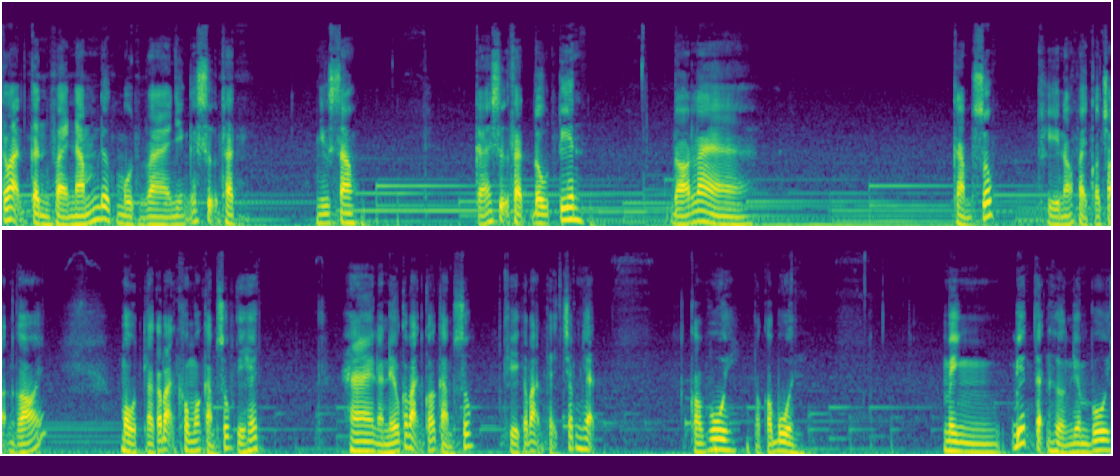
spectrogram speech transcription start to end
các bạn cần phải nắm được một vài những cái sự thật như sau. Cái sự thật đầu tiên, đó là cảm xúc thì nó phải có chọn gói. Một là các bạn không có cảm xúc gì hết. Hai là nếu các bạn có cảm xúc thì các bạn phải chấp nhận có vui và có buồn. Mình biết tận hưởng niềm vui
